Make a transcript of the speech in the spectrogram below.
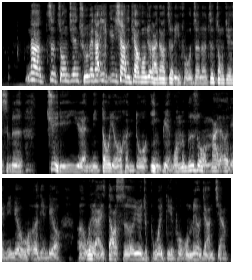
那这中间，除非它一一下子跳空就来到这里，否则呢，这中间是不是距离远，你都有很多应变。我们不是说我们卖的二点零六或二点六，呃，未来到十二月就不会跌破，我没有这样讲。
